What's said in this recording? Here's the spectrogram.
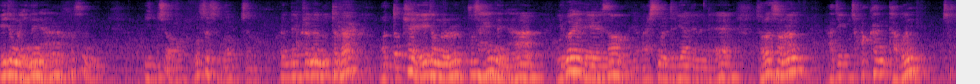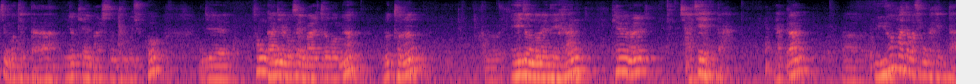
예정론 있느냐? 그것은 있죠. 없을 수가 없죠. 그런데 그러면 루터가 어떻게 예정론을 구사했느냐 이거에 대해서 말씀을 드려야 되는데 저로서는 아직 정확한 답은 찾지 못했다 이렇게 말씀을 드리고 싶고 이제 송 다니엘 목사의 말 들어보면 루터는 그 예정론에 대한 표현을 자제했다. 약간 어, 위험하다고 생각했다.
